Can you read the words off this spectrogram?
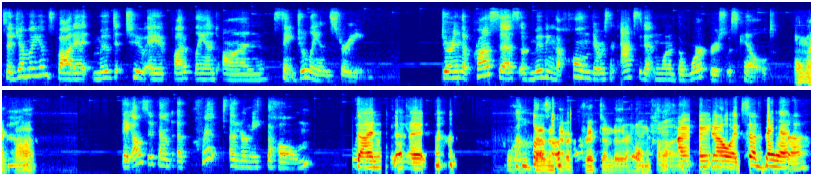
So Jim Williams bought it, moved it to a plot of land on St. Julian Street. During the process of moving the home, there was an accident and one of the workers was killed. oh my god. They also found a crypt underneath the home. Done. That's it. Who doesn't have a crypt under their home? Come on. I, I know it's Savannah.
